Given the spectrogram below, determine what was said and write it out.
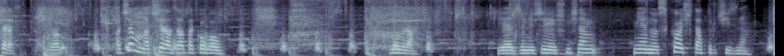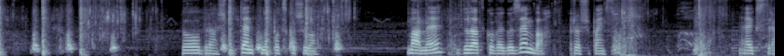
Teraz. Dobra. A czemu na trzy razy atakował? Dobra. Jezu, nie żyję. Już myślałem... Nie no, schodź ta trucizna. Dobra, aż mi tętno podskoczyło. Mamy dodatkowego zęba, proszę państwa. Ekstra.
